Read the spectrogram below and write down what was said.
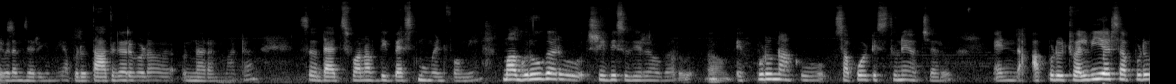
ఇవ్వడం జరిగింది. అప్పుడు తాతగారు కూడా ఉన్నారనమాట so that's one of the best moment for me మా గురువు గారు శ్రీ బి సుధీర్రావు గారు ఎప్పుడు నాకు సపోర్ట్ ఇస్తూనే వచ్చారు. అండ్ అప్పుడు ట్వెల్వ్ ఇయర్స్ అప్పుడు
